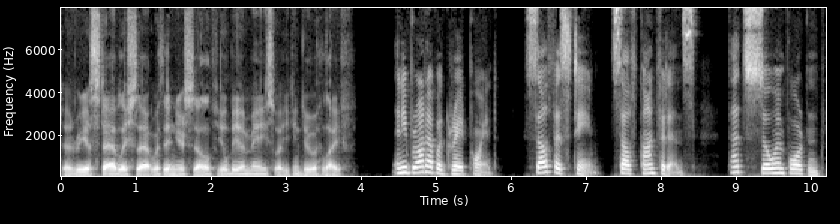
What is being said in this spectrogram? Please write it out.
to reestablish that within yourself, you'll be amazed what you can do with life. And you brought up a great point. Self-esteem, self-confidence. That's so important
